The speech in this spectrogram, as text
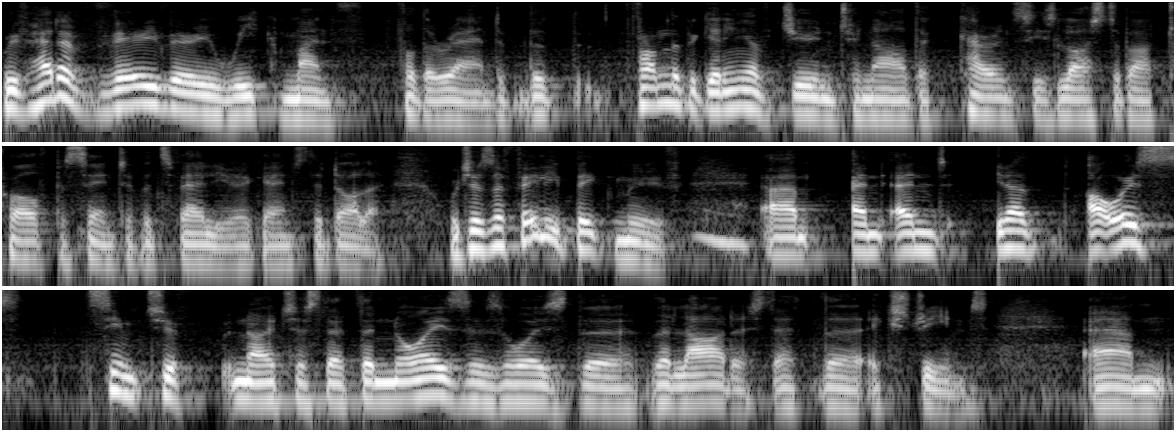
We've had a very, very weak month for the rand. The, from the beginning of June to now, the currency's lost about 12% of its value against the dollar, which is a fairly big move. Mm. Um, and, and, you know, I always seem to notice that the noise is always the, the loudest at the extremes. Um,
